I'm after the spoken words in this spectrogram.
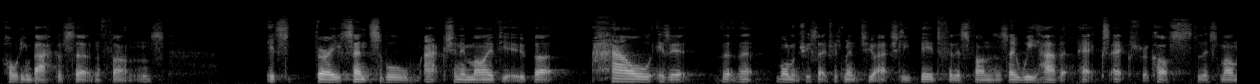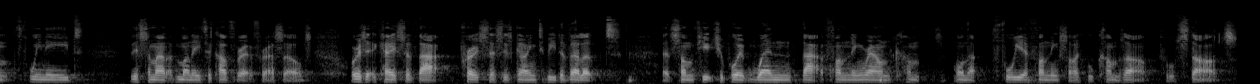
holding back of certain funds. It's very sensible action in my view, but how is it that the voluntary sector is meant to actually bid for this fund and say we have X extra costs this month, we need this amount of money to cover it for ourselves? Or is it a case of that process is going to be developed at some future point when that funding round comes, or that four-year funding cycle comes up or starts?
